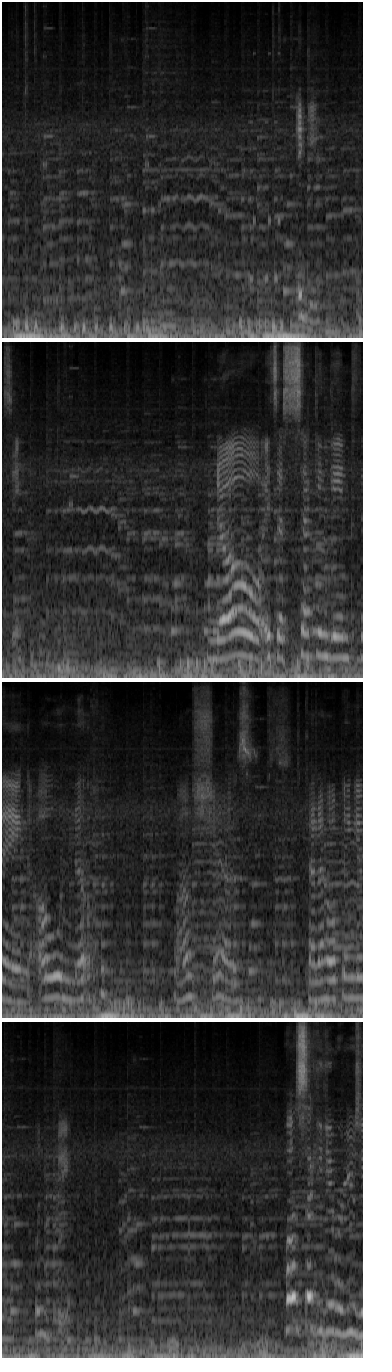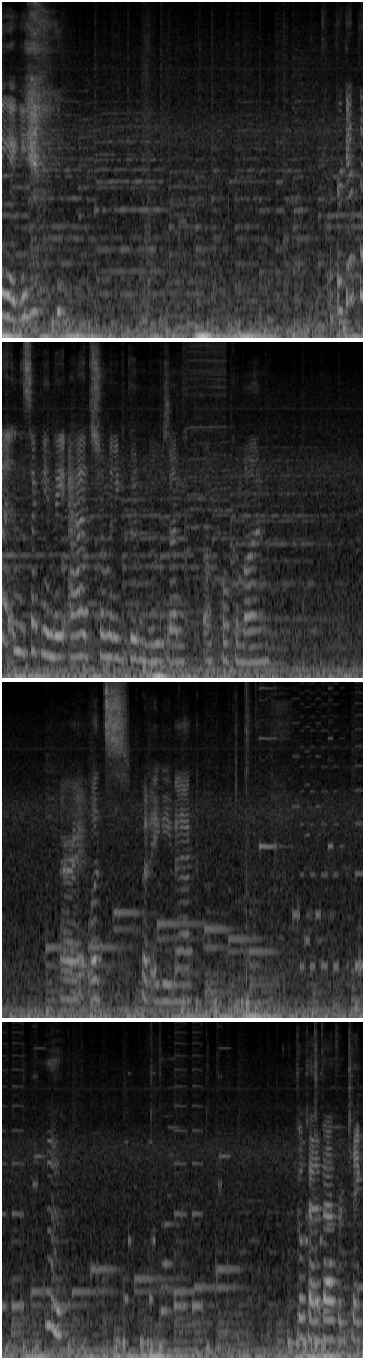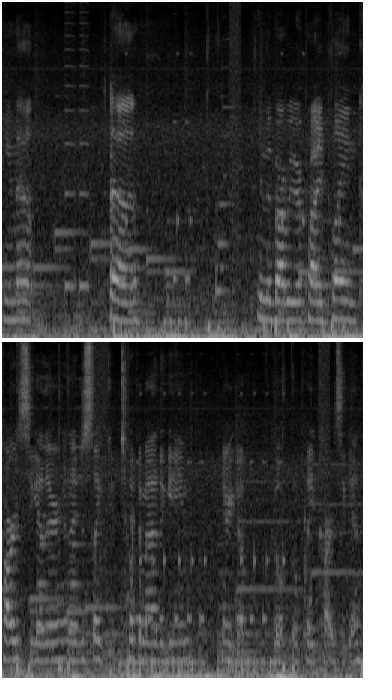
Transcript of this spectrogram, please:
Iggy. Let's see. No, it's a second game thing. Oh no. Well, shit, I was kind of hoping it wouldn't be. Well, second game we're using Iggy. forget that in the second game they add so many good moves on, on Pokemon. Alright, let's put Iggy back. Hmm. Feel kind of bad for taking him out. Uh, him and Barbie were probably playing cards together, and I just like took him out of the game. Here you go. Go go play cards again.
